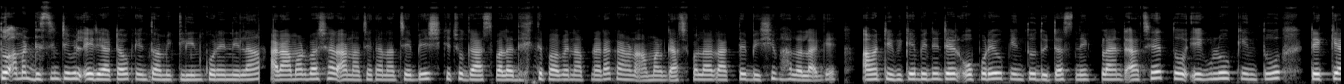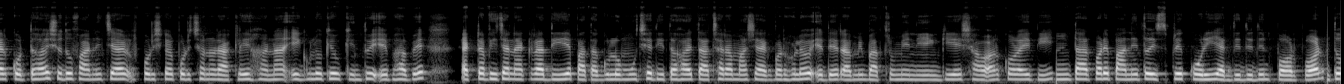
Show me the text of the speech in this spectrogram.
তো আমার ড্রেসিং টেবিল এরিয়াটাও কিন্তু আমি ক্লিন করে নিলাম। আর আমার বাসার আনাচে কানাচে বেশ কিছু গাছপালা দেখতে পাবেন আপনারা, কারণ আমার গাছপালা রাখতে বেশি ভালো লাগে। আমার টিভি ক্যাবিনেটের ওপরেও কিন্তু দুইটা স্নেক প্ল্যান্ট আছে, তো এগুলো কিন্তু টেক কেয়ার করতে হয়। শুধু ফার্নিচার পরিষ্কার পরিচ্ছন্ন রাখলেই হয় না, এগুলোকেও কিন্তু এভাবে একটা ভিজা ন্যাকড়া দিয়ে পাতাগুলো মুছে দিতে হয়। তাছাড়া মাসে একবার হলেও এদের আমি বাথরুমে নিয়ে গিয়ে শাওয়ার করাই দিই। তারপরে পানি তো স্প্রে করি একদিন দুদিন পর পর। তো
